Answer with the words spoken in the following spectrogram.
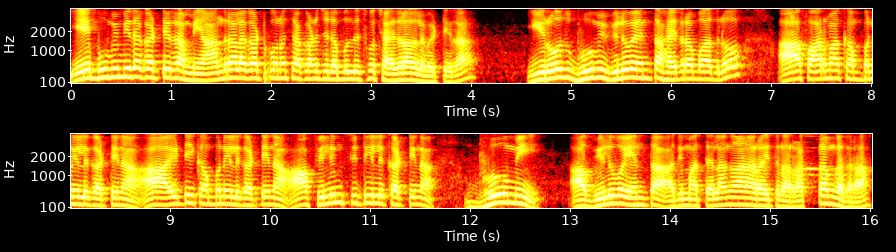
ఏ భూమి మీద కట్టిర్రా? మీ ఆంధ్రాలో కట్టుకొని వచ్చి అక్కడ నుంచి డబ్బులు తీసుకొచ్చి హైదరాబాద్లో పెట్టిర్రా? ఈరోజు భూమి విలువ ఎంత హైదరాబాద్లో? ఆ ఫార్మా కంపెనీలు కట్టిన ఆ ఐటీ కంపెనీలు కట్టిన ఆ ఫిలిం సిటీలు కట్టిన భూమి ఆ విలువ ఎంత? అది మా తెలంగాణ రైతుల రక్తం కదరా.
